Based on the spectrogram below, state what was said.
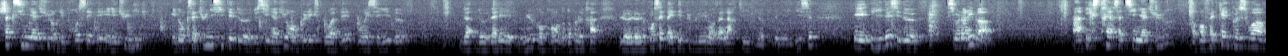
Chaque signature du procédé, elle est unique, et donc cette unicité de, signature, on peut l'exploiter pour essayer de- d'aller mieux comprendre. Donc le, concept a été publié dans un article de 2010. Et l'idée, c'est de, si on arrive à, extraire cette signature, donc en fait, quelle que soit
